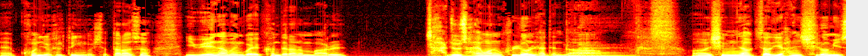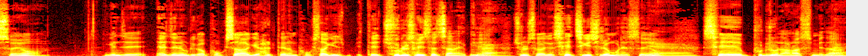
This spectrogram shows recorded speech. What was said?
예, 권위적 설득인 것이죠. 따라서 이 왜냐면과 에컨대라는 말을 자주 사용하는 훈련을 해야 된다. 네. 어, 심리학자들이 한 실험이 있어요. 이게 이제 예전에 우리가 복사하기 할 때는 복사하기 밑에 줄을 서 있었잖아요. 이렇게 네. 줄을 서가지고 세치기 실험을 했어요. 네. 세 부류로 나눴습니다.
